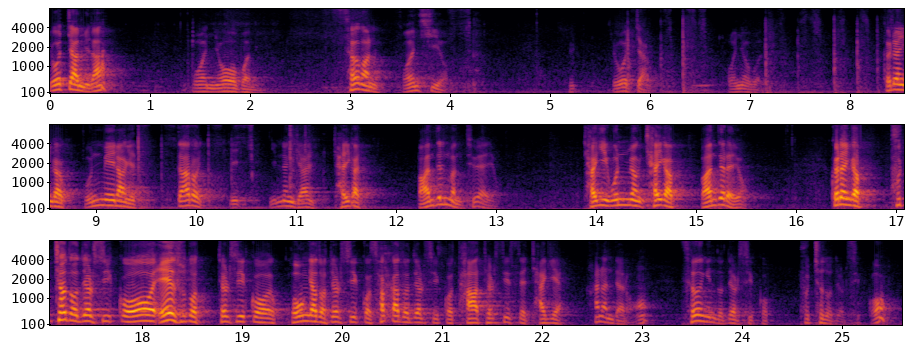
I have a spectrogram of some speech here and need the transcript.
요자입니다. 원효범이. 성은 원시요. 요자. 원효범이. 그러니까 운명이라게 따로 이- 있는 게 아니고 자기가 만들면 돼요. 자기 운명 자기가 만들어요. 그러니까 부처도 될 수 있고 예수도 될 수 있고 공자도 될 수 있고 석가도 될 수 있고 다 될 수 있어요. 자기 하는 대로 성인도 될 수 있고 부처도 될 수 있고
